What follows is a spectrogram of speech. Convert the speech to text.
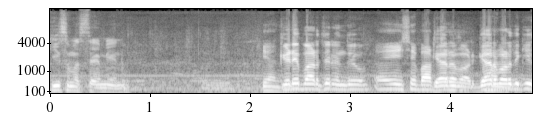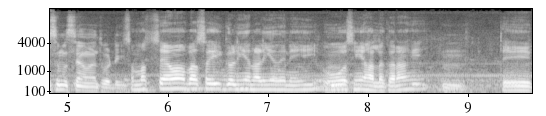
ਕੀ ਸਮੱਸਿਆ ਹੈ ਮੇਨ ਕਿਹੜੇ ਵਾਰਡ 'ਚ ਰਹਿੰਦੇ ਹੋ? ਇਸੇ ਬਾਰ 11 ਵਾਰਡ। 11 ਵਾਰਡ ਦੀ ਕੀ ਸਮੱਸਿਆਵਾਂ ਹੈ ਤੁਹਾਡੀ? ਸਮੱਸਿਆਵਾਂ ਬਸ ਇਹੀ ਗਲੀਆਂ ਨਾਲੀਆਂ ਦੇ ਨੇ ਜੀ ਉਹ ਅਸੀਂ ਹੱਲ ਕਰਾਂਗੇ। ਤੇ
